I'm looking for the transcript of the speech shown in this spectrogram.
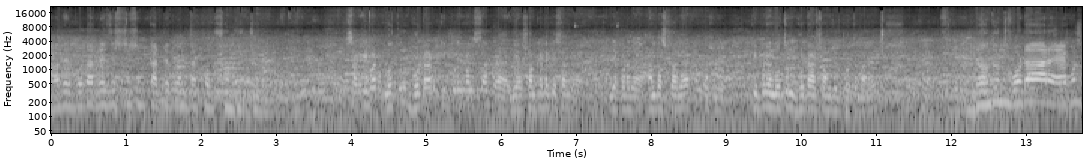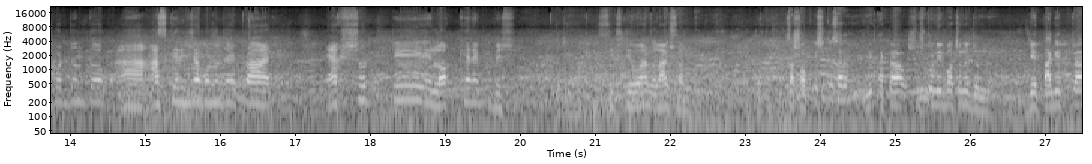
আমাদের ভোটার রেজিস্ট্রেশন কার্যক্রমটা খুব স্যার, এবার নতুন ভোটার কি পরিমাণ, স্যার ইয়ে সংখ্যাটাকে, স্যার ইয়ে করা যায়, আন্দাজ করা যায় এখন? কি পরিমাণ নতুন ভোটার সংযুক্ত হতে পারে? নতুন ভোটার এখন পর্যন্ত আজকের হিসাব অনুযায়ী প্রায় একষট্টি লক্ষের একটু বেশি। সিক্সটি ওয়ান লাখ স্যার সব কিছু তো স্যার, একটা সুষ্ঠু নির্বাচনের জন্য। যে তাগিদটা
